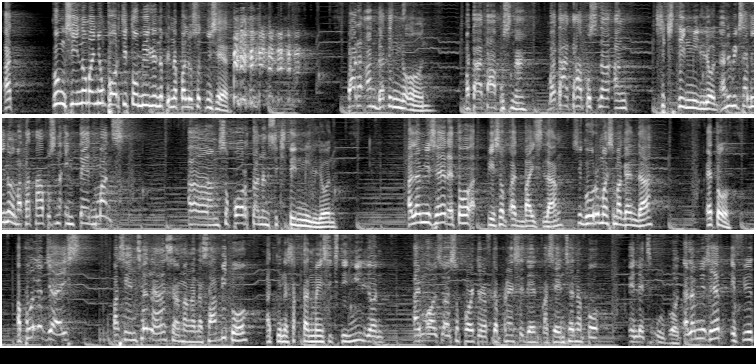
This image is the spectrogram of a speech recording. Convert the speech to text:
At kung sino man yung 42 million na pinapalusot nyo, sir, parang ang dating noon, matatapos na, matatapos na ang 16 million. Ano ibig sabihin noon? Matatapos na in 10 months ang suporta ng 16 million. Alam niyo sir, ito piece of advice lang. Siguro mas maganda. Ito, apologize, pasensya na sa mga nasabi ko at kung nasaktan mo yung 16 million, I'm also a supporter of the president. Pasensya na po and let's move on. Alam niyo sir, if you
